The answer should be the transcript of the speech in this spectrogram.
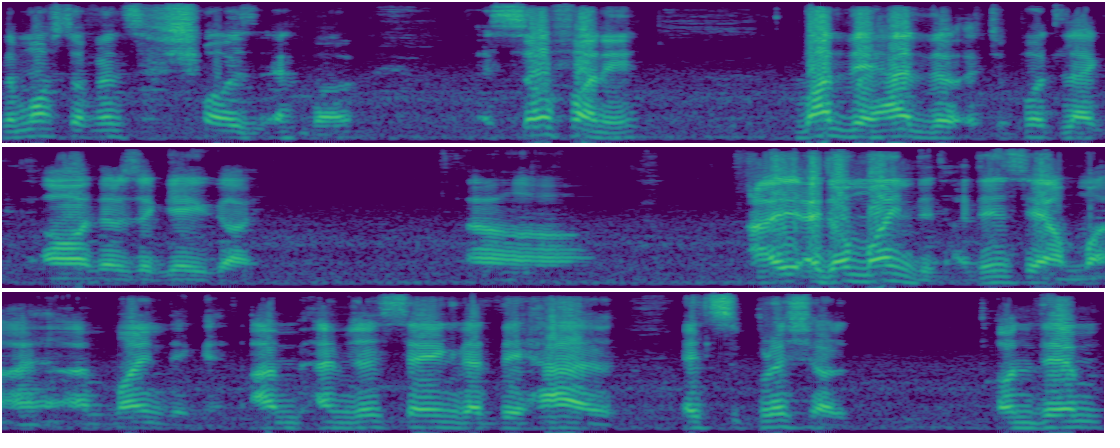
the most offensive shows ever. It's so funny, but they had the, to put like, oh, there's a gay guy. Uh, I, I don't mind it. I didn't say I'm mi- I, I'm minding it. I'm I'm just saying that they have it's pressure on them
